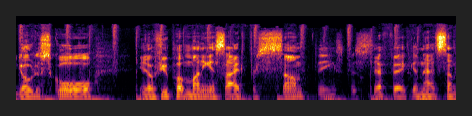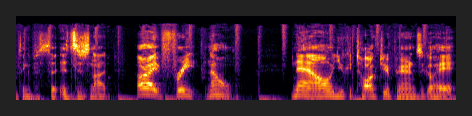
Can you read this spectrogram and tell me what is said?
go to school. You know, if you put money aside for something specific and that's something specific, it's just not, all right, free. No. Now you could talk to your parents and go, hey,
